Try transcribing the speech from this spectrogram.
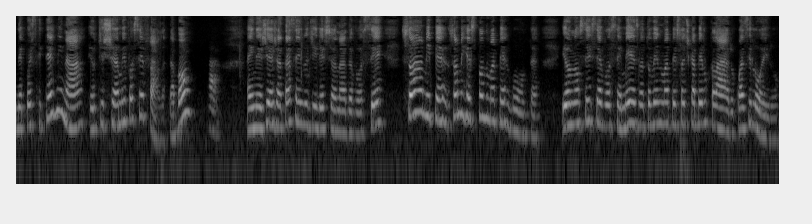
Depois que terminar, eu te chamo e você fala, tá bom? Tá a energia já está sendo direcionada a você. Só me, só me responda uma pergunta. Eu não sei se é você mesma, eu estou vendo uma pessoa de cabelo claro, quase loiro.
